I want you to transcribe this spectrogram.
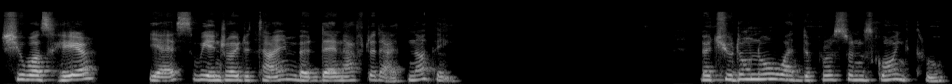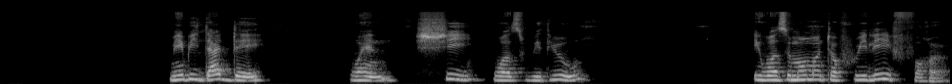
She was here, yes, we enjoyed the time, but then after that, nothing but you don't know what the person is going through. Maybe that day when she was with you, it was a moment of relief for her.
